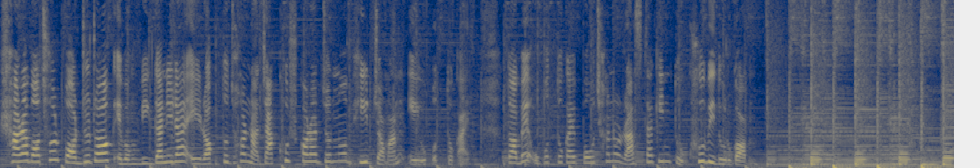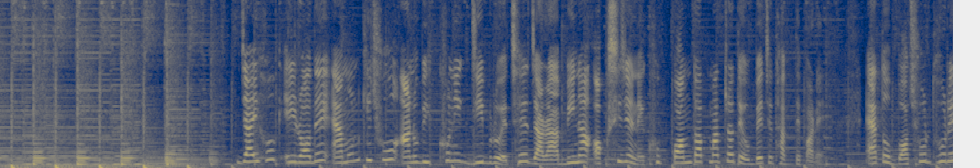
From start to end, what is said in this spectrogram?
সারা বছর পর্যটক এবং বিজ্ঞানীরা এই রক্তঝর্ণা চাক্ষুষ করার জন্য ভিড় জমান এই উপত্যকায়। তবে উপত্যকায় পৌঁছানোর রাস্তা কিন্তু খুবই দুর্গম। যাই হোক এই হ্রদে এমন কিছু আণুবীক্ষণিক জীব রয়েছে যারা বিনা অক্সিজেনে খুব কম তাপমাত্রাতেও বেঁচে থাকতে পারে। এত বছর ধরে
